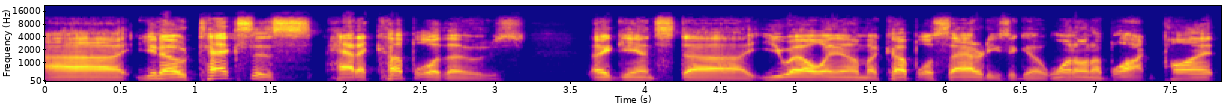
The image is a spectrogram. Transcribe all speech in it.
Uh, you know, Texas had a couple of those against uh, ULM a couple of Saturdays ago, one on a block punt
